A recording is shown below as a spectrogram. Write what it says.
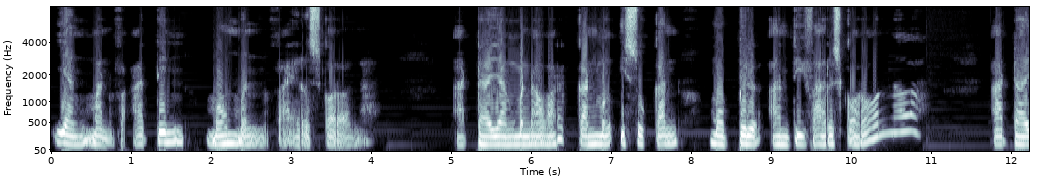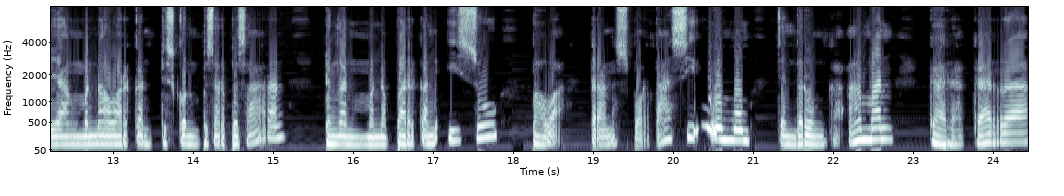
yang manfaatin momen virus corona. Ada yang menawarkan mengisukan mobil antivirus corona lah ada yang menawarkan diskon besar-besaran dengan menebarkan isu bahwa transportasi umum cenderung keaman gara-gara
